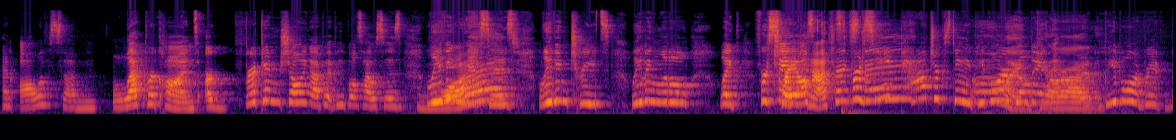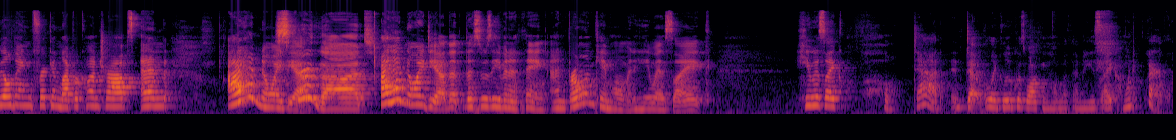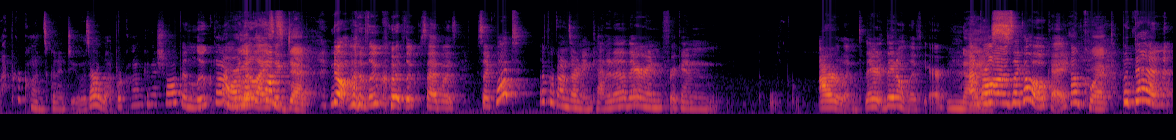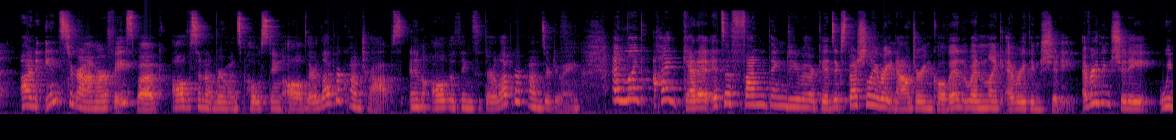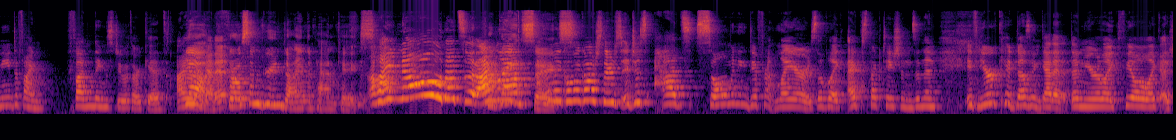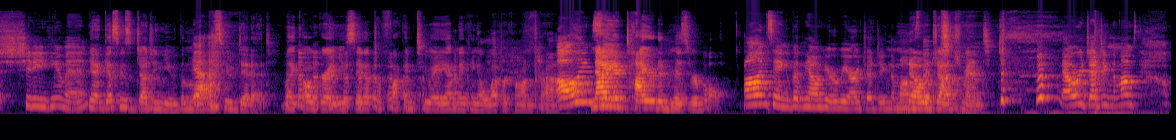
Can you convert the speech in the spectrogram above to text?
And all of a sudden, leprechauns are freaking showing up at people's houses, leaving What? messes, leaving treats, leaving little like For St. Patrick's for Day? St. Patrick's Day. People Oh are building God. people are bu- building freaking leprechaun traps and I had no idea. Screw that. I had no idea that this was even a thing. And Brolin came home and he was like, he was like, oh, dad. Like Luke was walking home with him. He's like, I wonder what our leprechaun's gonna do. Is our leprechaun gonna show up? And Luke not No, our realizing. leprechaun's dead. No, but Luke, what Luke said was, he's like, what? Leprechauns aren't in Canada. They're in freaking Ireland. They they don't live here. Nice. And. Brolin was like, oh, okay. How quick. But then on Instagram or Facebook, all of a sudden everyone's posting all of their leprechaun traps and all the things that their leprechauns are doing. And like, I get it. It's a fun thing to do with our kids, especially right now during COVID when like everything's shitty. Everything's shitty. We need to find fun things to do with our kids. I yeah, don't get it. throw some green dye in the pancakes. I know that's it. I'm For like, God's I'm like, oh my gosh, there's it just adds so many different layers of like expectations, and then if your kid doesn't get it, then you're like feel like a shitty human. Yeah, and guess who's judging you? The moms Yeah. who did it. Like, oh great, you stayed up to fucking 2 a.m. making a leprechaun trap. All I'm now saying, you're tired and miserable. all I'm saying, but now here we are judging the moms. no judgment. now we're judging the moms,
